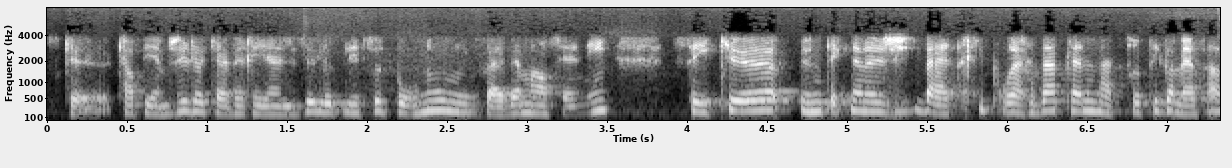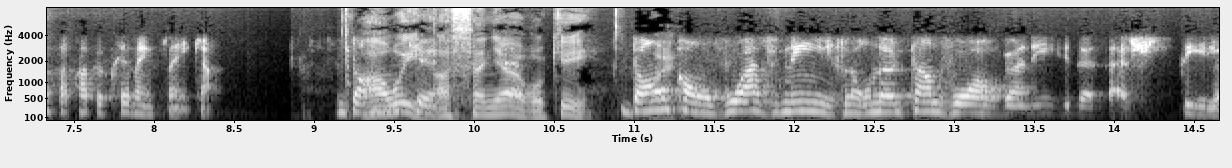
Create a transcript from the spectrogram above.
ce que KPMG là, qui avait réalisé l'étude pour nous nous avait mentionné, c'est qu'une technologie de batterie pour arriver à pleine maturité commerciale, ça prend à peu près 25 ans ah oui, ah Seigneur, OK. Donc, on voit venir, on a le temps de voir venir et de s'ajuster.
